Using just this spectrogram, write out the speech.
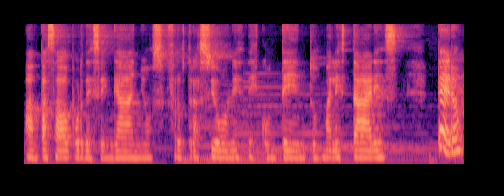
han pasado por desengaños, frustraciones, descontentos, malestares, pero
